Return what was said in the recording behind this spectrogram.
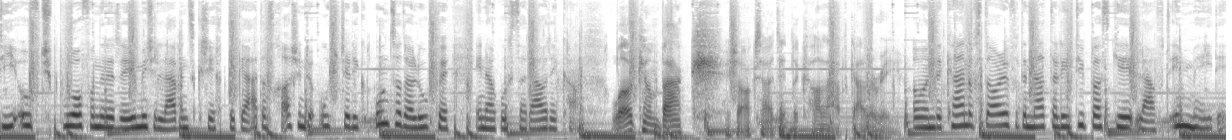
Die auf die Spur von einer römischen Lebensgeschichte begeben, das kannst du in der Ausstellung Unter der Lupe in Augusta Raurica. Welcome back ist angesagt in der Collab Gallery. Und The Kind of Story von der Nathalie Dupasquier läuft im Mayday.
